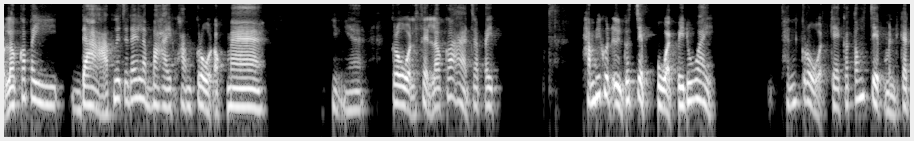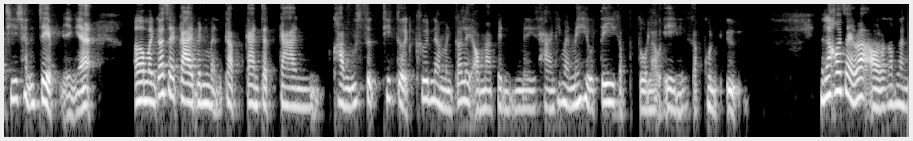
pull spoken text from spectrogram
ธแล้วก็ไปด่าเพื่อจะได้ระบายความโกรธออกมา อย่างเงี้ย โกรธเสร็จแล้วก็อาจจะไปทำให้คนอื่นก็เจ็บปวดไปด้วย ฉันโกรธแกก็ต้องเจ็บเหมือนกับที่ฉันเจ็บอย่างเงี้ย เออมันก็จะกลายเป็นเหมือนกับการจัดการความรู้สึกที่เกิดขึ้นนะมันก็เลยออกมาเป็นในทางที่มันไม่เฮลตี้กับตัวเราเองกับคนอื่นแล้วเข้าใจว่าเอ๋อเรากำลัง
